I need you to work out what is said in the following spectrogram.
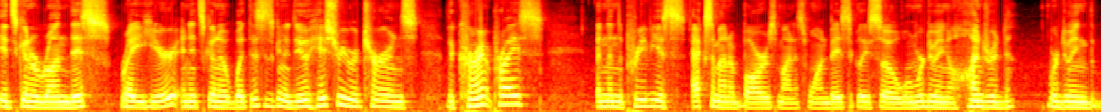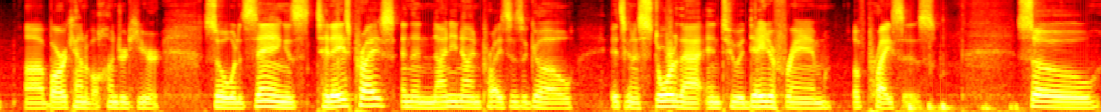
it's going to run this right here and it's going to what this is going to do history returns the current price and then the previous x amount of bars minus one basically. So when we're doing a 100 we're doing the uh, bar count of 100 here. So what it's saying is today's price and then 99 prices ago it's going to store that into a data frame of prices. So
